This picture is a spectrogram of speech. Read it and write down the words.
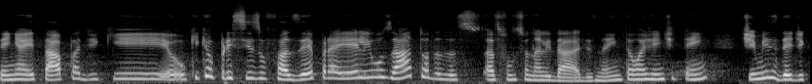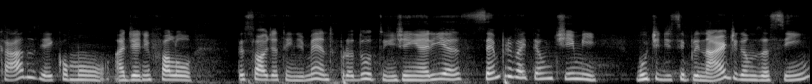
tem a etapa de que o que, que eu preciso fazer para ele usar todas as, as, funcionalidades, né? Então a gente tem times dedicados, e aí como a Jenny falou, pessoal de atendimento, produto, engenharia, sempre vai ter um time multidisciplinar, digamos assim,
